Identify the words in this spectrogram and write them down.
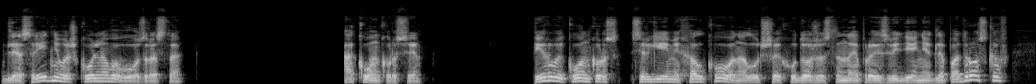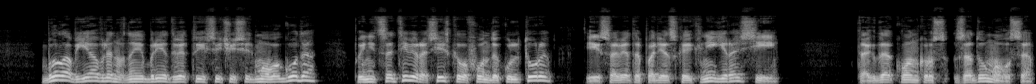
Для среднего школьного возраста. О конкурсе. Первый конкурс Сергея Михалкова на лучшее художественное произведение для подростков был объявлен в ноябре 2007 года по инициативе Российского фонда культуры и Совета по детской книге России. Тогда конкурс задумывался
